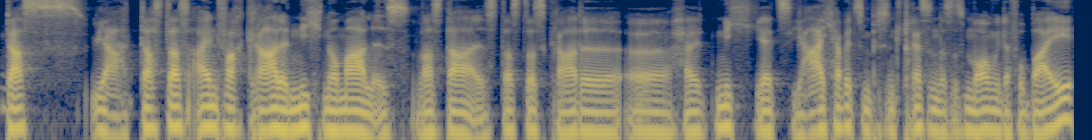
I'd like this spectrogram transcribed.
dass, ja, dass das einfach gerade nicht normal ist, was da ist. Dass das gerade äh, halt nicht jetzt, ja, ich habe jetzt ein bisschen Stress und das ist morgen wieder vorbei,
